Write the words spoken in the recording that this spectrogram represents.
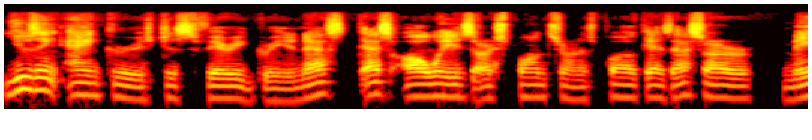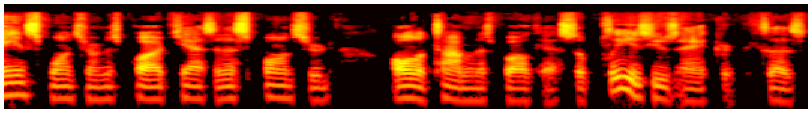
using Anchor is just very great, and that's that's always our sponsor on this podcast. That's our main sponsor on this podcast, and it's sponsored all the time on this podcast. So please use Anchor because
